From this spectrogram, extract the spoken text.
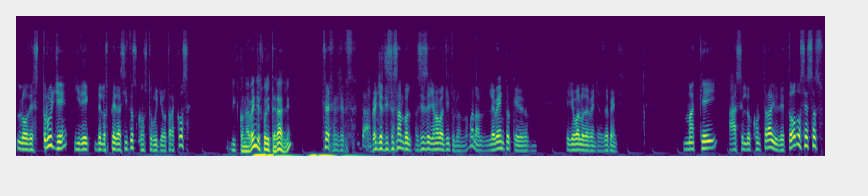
lo destruye y de, los pedacitos construye otra cosa. Y con Avengers fue literal, ¿eh? Avengers Disassemble, así se llamaba el título, ¿no? Bueno, el evento que que llevó a lo de Avengers, de Bendis. McKay hace lo contrario, de todos esos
